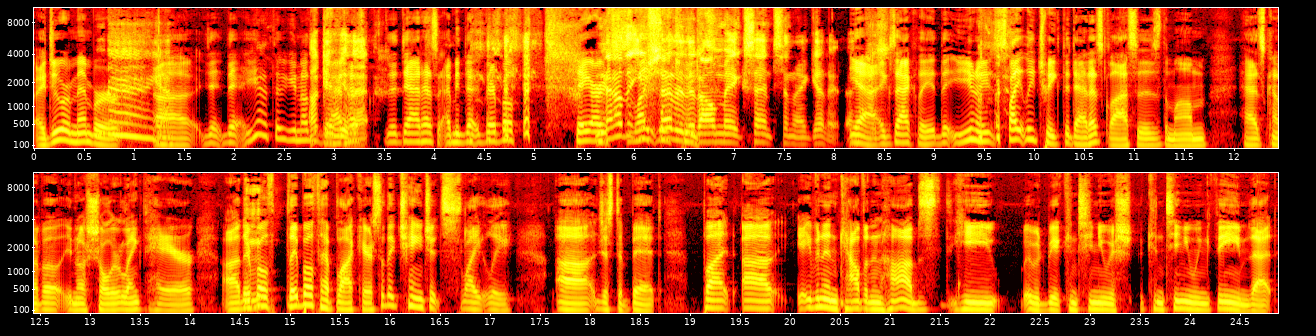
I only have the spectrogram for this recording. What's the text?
I do remember. Uh, they- they- yeah, the, you know, the I'll give dad you has, that. The dad has. I mean, they're, they're both. They are now that you said it, it all makes sense, and I get it. I Yeah, just- exactly. The, you know, slightly tweaked. The dad has glasses. The mom has kind of a you know shoulder length hair. Uh, they're both they both have black hair, so they change it slightly, uh, just a bit. But uh, even in Calvin and Hobbes, he it would be a continuous continuing theme that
